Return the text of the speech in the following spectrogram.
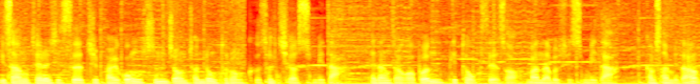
이상 제네시스 G80 순정 전동 트렁크 설치였습니다. 해당 작업은 피터웍스에서 만나볼 수 있습니다. 감사합니다.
